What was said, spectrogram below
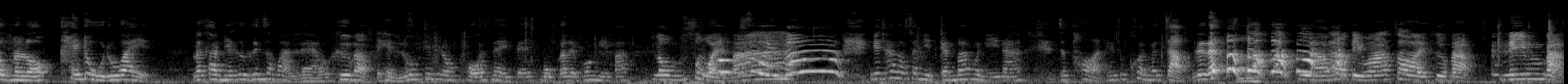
ตกนรกให้ดูด้วย แล้วตอนนี้คือขึ้นสวรรค์แล้ว คือแบบเห็นรูปที่พี่นกโพสต์ใน Facebook อะไรพวกนี้ปะลมสวยมากสวยมากนี่ถ้าเราสนิทกันมากกว่านี้นะ จะถอดให้ทุกคนมาจับด้วยนะแล้วปกติว่าจอยคือแบบนิ่มแบบ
